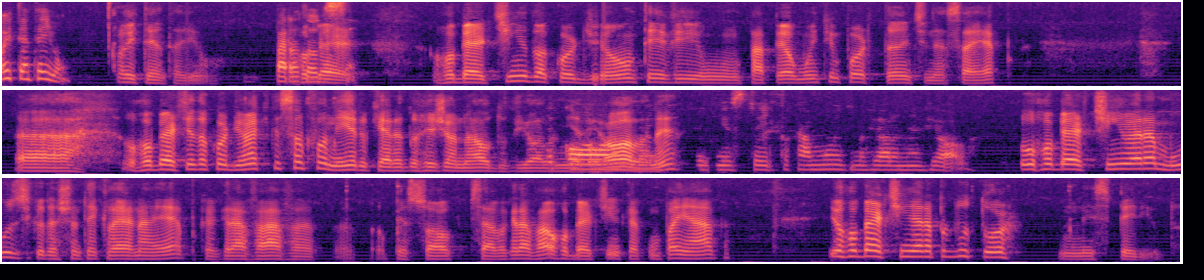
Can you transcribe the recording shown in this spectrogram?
81, 81. para todos Robert- o Robertinho do acordeon teve um papel muito importante nessa época. Ah, o Robertinho do acordeon é aquele sanfoneiro que era do regional do Viola Minha Viola, né? ter visto ele tocar muito no viola minha viola. O Robertinho era músico da Chantecler na época, gravava o pessoal que precisava gravar, o Robertinho que acompanhava. E o Robertinho era produtor nesse período.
